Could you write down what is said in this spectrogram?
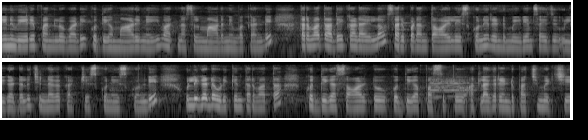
నేను వేరే పనిలో పడి కొద్దిగా మాడినవి వాటిని అసలు మాడనివ్వకండి. తర్వాత అదే కడాయిలో సరిపడంత ఆయిల్ వేసుకొని రెండు మీడియం సైజు ఉల్లిగడ్డలు చిన్నగా కట్ చేసుకొని వేసుకోండి. ఉల్లిగడ్డ ఉడికిన తర్వాత కొద్దిగా సాల్ట్ కొద్దిగా పసుపు అట్లాగే రెండు పచ్చిమిర్చి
